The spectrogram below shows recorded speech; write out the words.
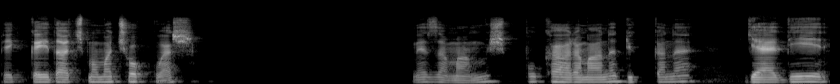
Pekka'yı da açmama çok var. Ne zamanmış? Bu kahramanı dükkana geldiği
